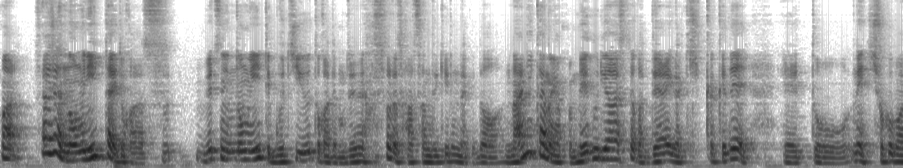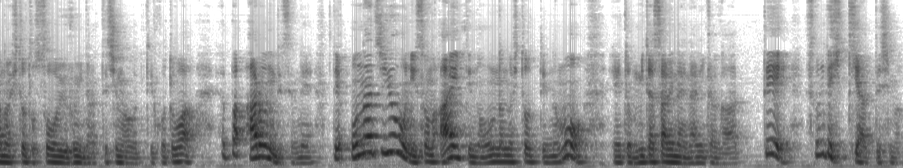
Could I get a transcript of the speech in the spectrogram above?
まあ最初は飲みに行ったりとか別に飲みに行って愚痴言うとかでも全然ストレス発散できるんだけど何かのやっぱ巡り合わせとか出会いがきっかけでえっとね、職場の人とそういう風になってしまうっていうことはやっぱあるんですよね。で同じようにその相手の女の人っていうのも、えっと、満たされない何かがあってそれで引き合ってしまう。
